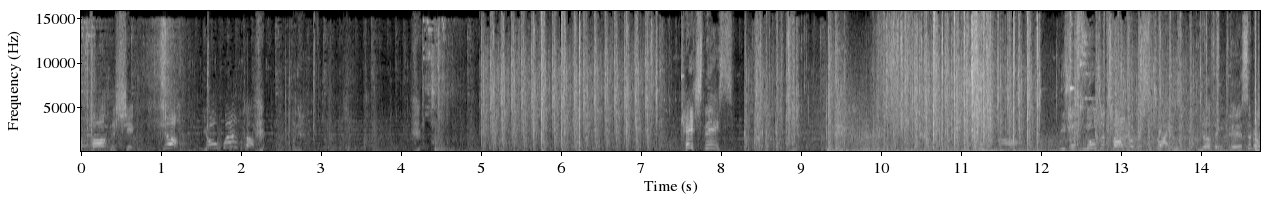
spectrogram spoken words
Our partnership. Yeah, you're welcome. Catch this. This is not a time for restraint. Nothing personal.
